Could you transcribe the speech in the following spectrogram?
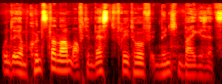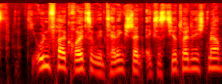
unter ihrem Künstlernamen auf dem Westfriedhof in München beigesetzt. Die Unfallkreuzung in Tellingstedt existiert heute nicht mehr.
